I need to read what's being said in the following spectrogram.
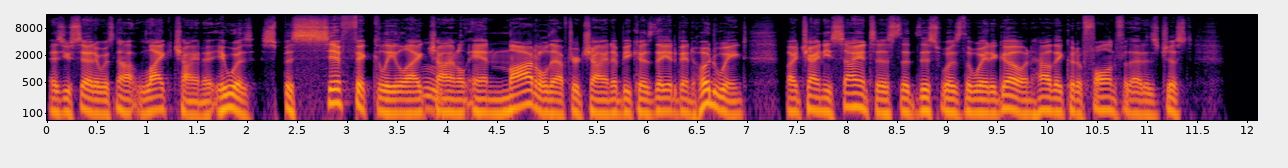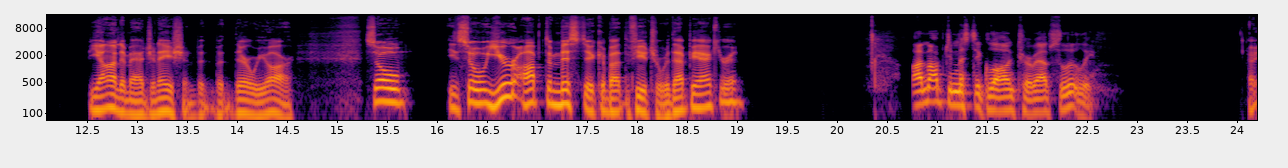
as you said it was not like china it was specifically like mm. china and modeled after china because they had been hoodwinked by chinese scientists that this was the way to go and how they could have fallen for that is just beyond imagination but but there we are so so you're optimistic about the future. Would that be accurate? I'm optimistic long term, absolutely. Uh,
